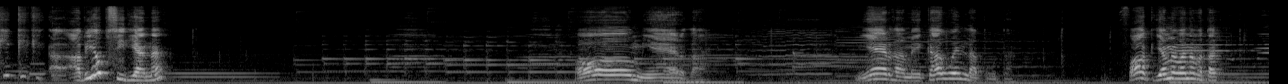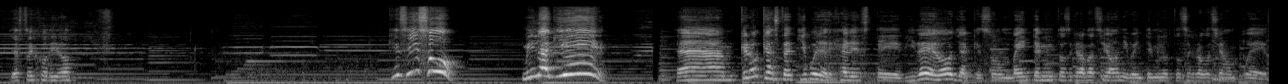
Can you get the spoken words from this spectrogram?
¿Qué, qué, qué? ¿Había obsidiana? Oh, mierda. Mierda, me cago en la puta. Fuck, ya me van a matar. Ya estoy jodido. ¿Qué es eso? ¡Me lagué! Em, creo que hasta aquí voy a dejar este video, ya que son 20 minutos de grabación y 20 minutos de grabación pues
